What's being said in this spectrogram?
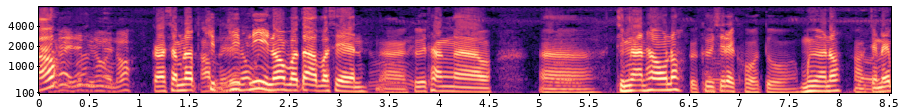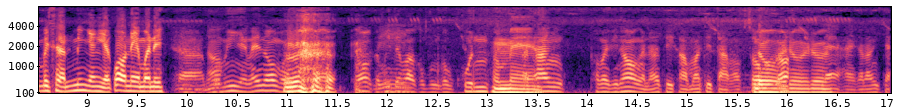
เอ้า ได้ได้พี่น้องเนาะ ก็สำหรับคลิปคลิปนี้เนาะบ่ตาบ่แซนอ่าคือทางอ่า อ่าทีมงานเฮาเนาะก็คือสิได้ขอตัวเมื่อเนาะเอาจังได๋บ่ซันมีหยังอยากเว้าแน่มื้อนี้ อ่าบ่มีอย่างไรเนาะบ่ก็ก็มีแต่ว่าขอบคุณขอบคุณแม่นทางพ่อแม่พี่น้องกันนะที่เข้ามาติดตามรับชมโดยเนาะโดยโดย และให้กำลังใจ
